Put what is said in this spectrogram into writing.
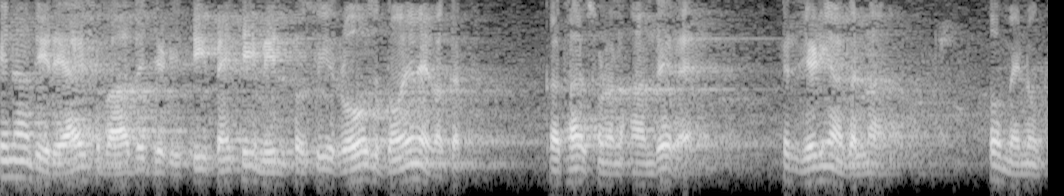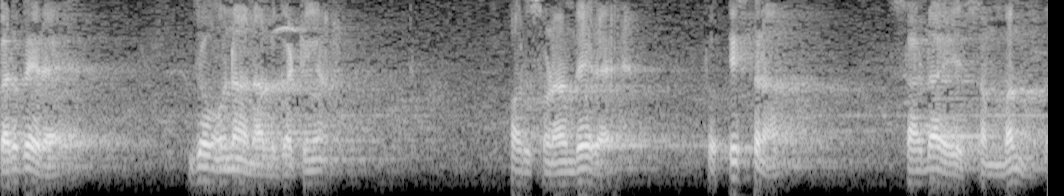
ਇਹਨਾਂ ਦੀ ਰਿਆਇਸ਼ ਬਾਅਦ ਜਿਹੜੀ 30 35 ਮੀਲ ਤੋਂ ਸੀ, ਰੋਜ਼ ਦੋਵੇਂ ਵਕਤ ਕਥਾ ਸੁਣਨ ਆਉਂਦੇ ਰਹੇ, ਫਿਰ ਜਿਹੜੀਆਂ ਗੱਲਾਂ ਉਹ ਮੈਨੂੰ ਕਰਦੇ ਰਹੇ, ਜੋ ਉਹਨਾਂ ਨਾਲ ਘਟੀਆਂ ਔਰ ਸੁਣਾਉਂਦੇ ਰਹੇ, ਤੋ ਇਸ ਤਰ੍ਹਾਂ ਸਾਡਾ ਇਹ ਸੰਬੰਧ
